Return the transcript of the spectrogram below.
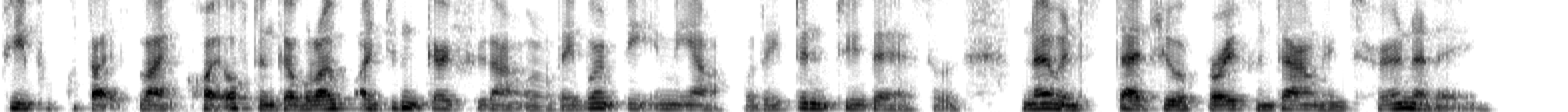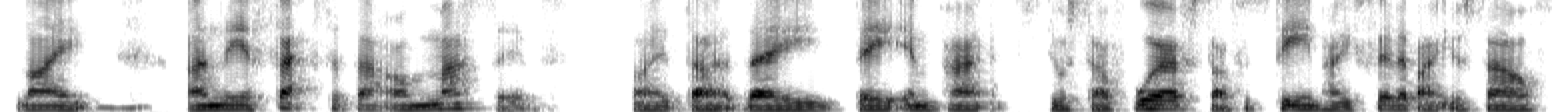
people could like, like quite often go, Well, I, I didn't go through that, or they weren't beating me up, or they didn't do this, or no, instead you were broken down internally. Like, mm-hmm. And the effects of that are massive like that they they impact your self-worth self-esteem how you feel about yourself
